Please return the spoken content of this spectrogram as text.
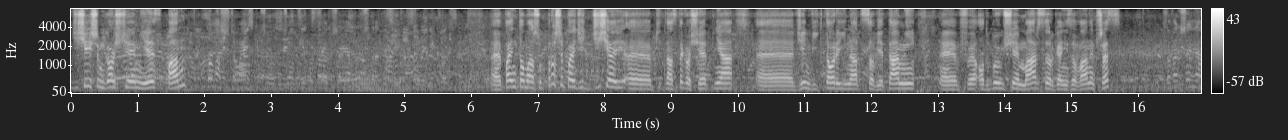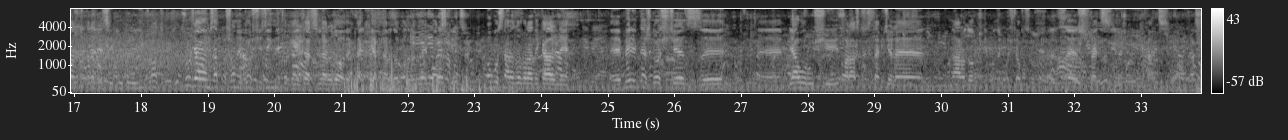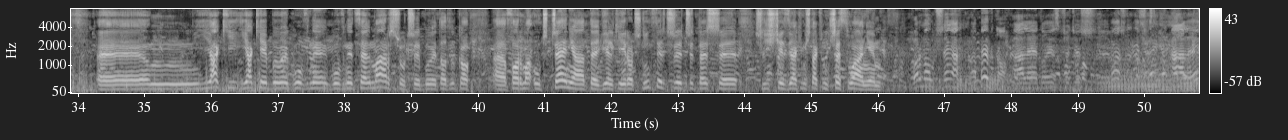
Dzisiejszym gościem jest pan. Tomasz Szczepański, przewodniczący Stowarzyszenia Rolniczych Tradycji i Kultury Nikos. E, Panie Tomaszu, proszę powiedzieć, dzisiaj e, 15 sierpnia, e, Dzień Wiktorii nad Sowietami, e, odbył się marsz zorganizowany przez... Stowarzyszenia Rolniczych Tradycji i Kultury Niklot z udziałem zaproszonych gości z innych organizacji narodowych, takich jak Odrodzenie Polski, Obóz Narodowo-Radykalny. E, Byli też goście z e, Białorusi oraz przedstawiciele narodowych niepodległościowców ze Szwecji i Francji. E, jaki, jakie były główny, główny cel marszu? Czy były to tylko e, forma uczczenia tej wielkiej rocznicy, czy, czy też e, szliście z jakimś takim przesłaniem? Forma uczczenia na pewno, ale to jest przecież ważne dla wszystkich. Ale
